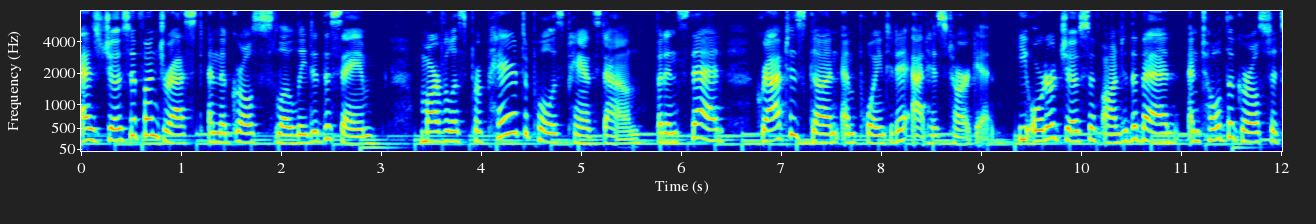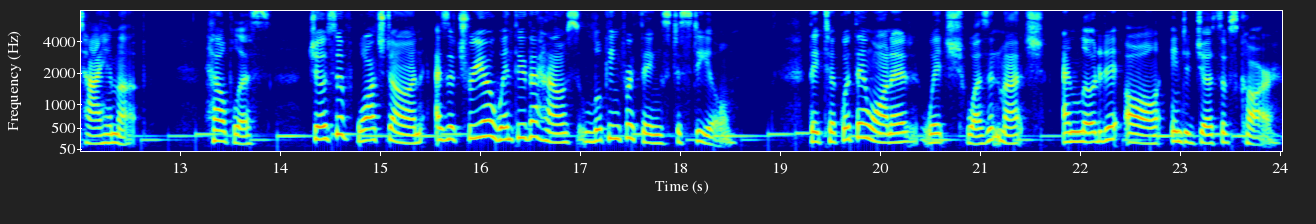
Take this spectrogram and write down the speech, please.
As Joseph undressed and the girls slowly did the same, Marvallous prepared to pull his pants down, but instead grabbed his gun and pointed it at his target. He ordered Joseph onto the bed and told the girls to tie him up. Helpless, Joseph watched on as the trio went through the house looking for things to steal. They took what they wanted, which wasn't much, and loaded it all into Joseph's car.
